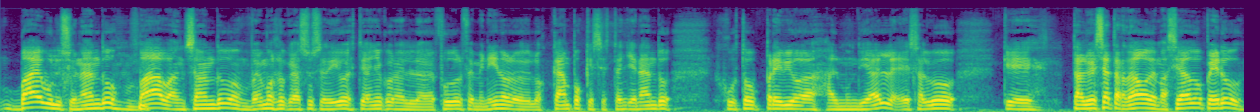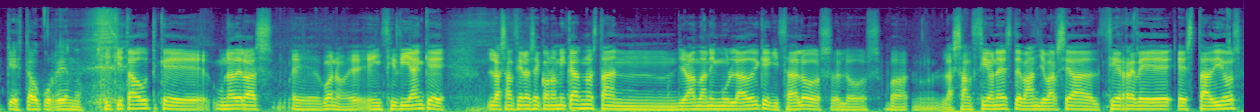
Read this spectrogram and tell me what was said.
va evolucionando, va avanzando. Vemos lo que ha sucedido este año con el eh, fútbol femenino, lo- los campos que se están llenando justo previo a- al Mundial. Es algo que tal vez se ha tardado demasiado, pero que está ocurriendo. Kick It Out, que una de las. eh, bueno, eh, incidía en que las sanciones económicas no están llevando a ningún lado y que quizá los, los, las sanciones deban llevarse al cierre de estadios.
